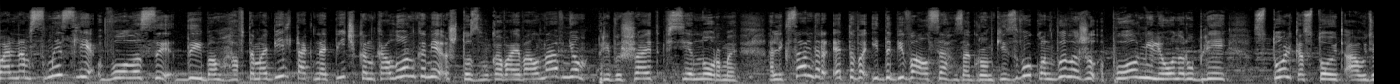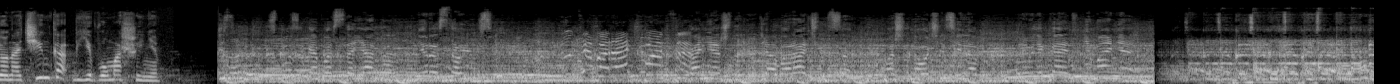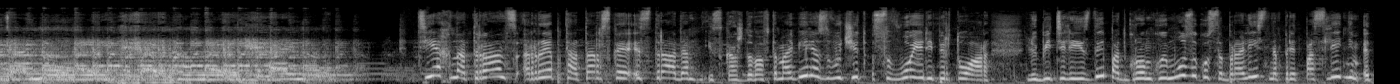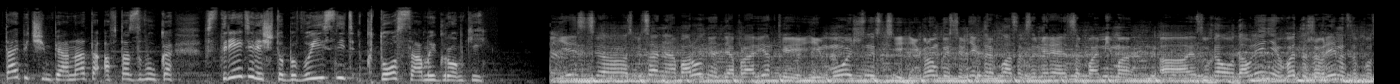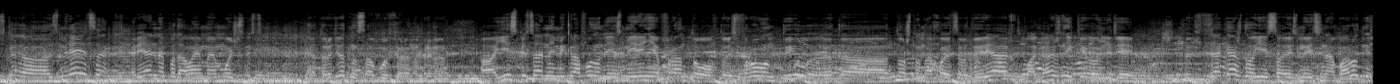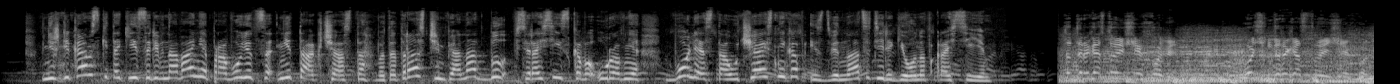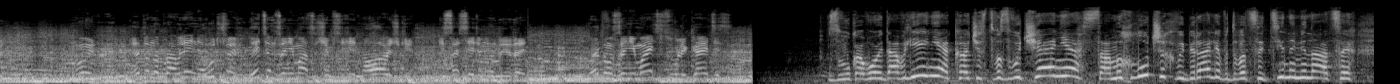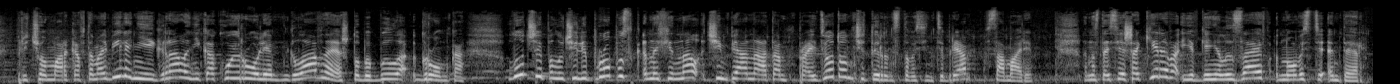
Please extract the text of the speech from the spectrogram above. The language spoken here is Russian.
буквальном смысле волосы дыбом. Автомобиль так напичкан колонками, что звуковая волна в нем превышает все нормы. Александр этого и добивался. За громкий звук он выложил полмиллиона рублей. Столько стоит аудионачинка в его машине. С музыкой постоянно, не расстаюсь. Люди оборачиваются. Конечно, люди оборачиваются. Машина очень сильно привлекает внимание. Техно, транс, рэп, татарская эстрада. Из каждого автомобиля звучит свой репертуар. Любители езды под громкую музыку собрались на предпоследнем этапе чемпионата автозвука. Встретились, чтобы выяснить, кто самый громкий. Есть э, специальное оборудование для проверки и мощности, и громкости. В некоторых классах замеряется помимо э, звукового давления, в это же время запуска... э, измеряется реально подаваемая мощность, которая идет на сабвуферы, например. А есть специальные микрофоны для измерения фронтов, то есть фронт, тыл – это то, что находится в дверях, в багажнике у людей. То есть для каждого есть свое измерительное оборудование. В Нижнекамске такие соревнования проводятся не так часто. В этот раз чемпионат был всероссийского уровня. Более 100 участников из 12 регионов России. Это дорогостоящее хобби. Очень дорогостоящее хобби. Ну, это направление. Лучше этим заниматься, чем сидеть на лавочке и соседям надоедать. Поэтому занимайтесь, увлекайтесь. Звуковое давление, качество звучания. Самых лучших выбирали в 20 номинациях. Причем марка автомобиля не играла никакой роли. Главное, чтобы было громко. Лучшие получили пропуск на финал чемпионата. Пройдет он 14 сентября в Самаре. Анастасия Шакирова, Евгений Лызаев. Новости НТР.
